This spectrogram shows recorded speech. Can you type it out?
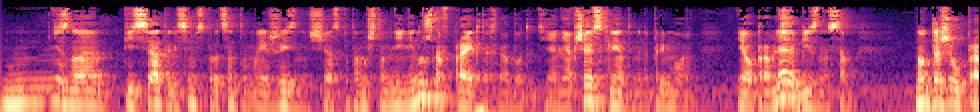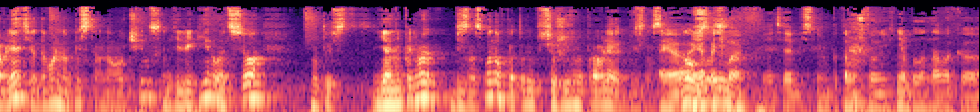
не знаю, 50 или 70 процентов моей жизни сейчас, потому что мне не нужно в проектах работать. Я не общаюсь с клиентами напрямую. Я управляю бизнесом, но даже управлять я довольно быстро научился, делегировать все. Ну, то есть, я не понимаю бизнесменов, которые всю жизнь управляют А бизнесом. я, Ну, а я понимаю, я тебе объясню. Потому что у них не было навыка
